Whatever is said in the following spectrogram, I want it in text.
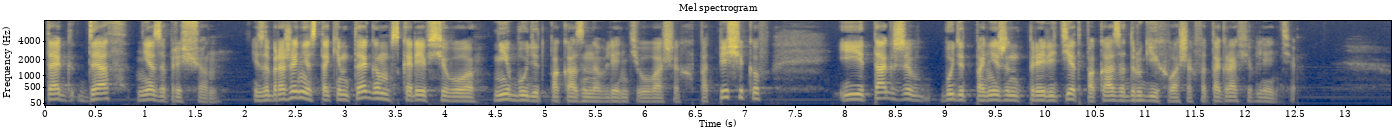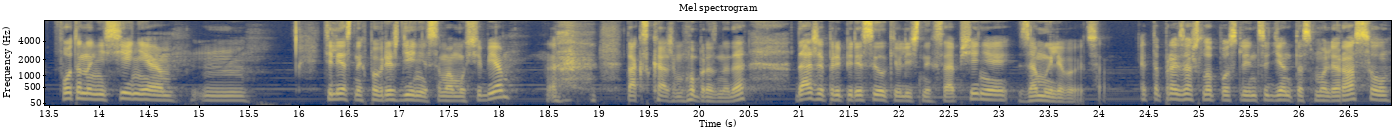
Тег death не запрещен. Изображение с таким тегом, скорее всего, не будет показано в ленте у ваших подписчиков, и также будет понижен приоритет показа других ваших фотографий в ленте. Фото нанесения телесных повреждений самому себе, так скажем образно, да, даже при пересылке в личных сообщениях замыливаются. Это произошло после инцидента с Молли Рассел,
